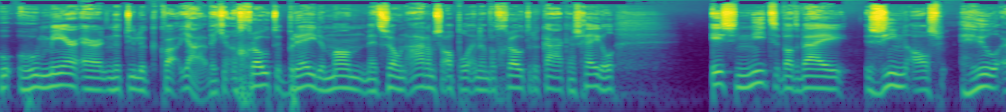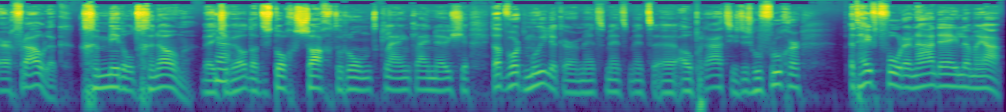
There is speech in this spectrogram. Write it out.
Hoe, hoe meer er natuurlijk qua, ja, weet je, een grote brede man met zo'n adamsappel en een wat grotere kaak en schedel is niet wat wij zien als heel erg vrouwelijk. Gemiddeld genomen. Weet Ja. je wel? Dat is toch zacht, rond, klein, klein neusje. Dat wordt moeilijker met, met, met eh, operaties. Dus hoe vroeger. Het heeft voor- en nadelen. Maar ja,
